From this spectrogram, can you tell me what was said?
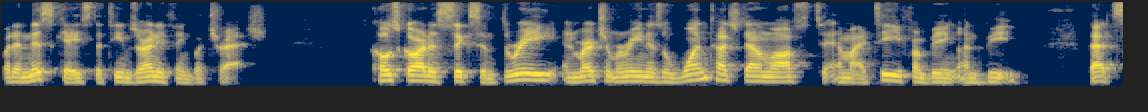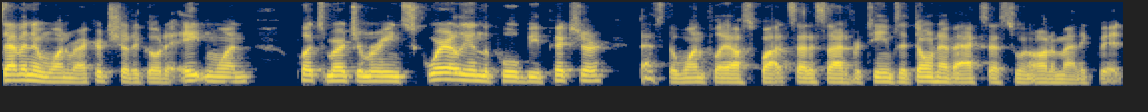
but in this case, the teams are anything but trash. Coast Guard is six and three, and Merchant Marine is a one touchdown loss to MIT from being unbeaten. That seven and one record, should it go to eight and one, puts Merchant Marine squarely in the Pool B picture. That's the one playoff spot set aside for teams that don't have access to an automatic bid.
